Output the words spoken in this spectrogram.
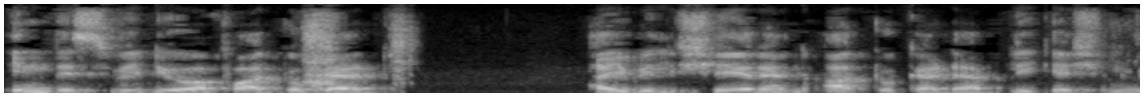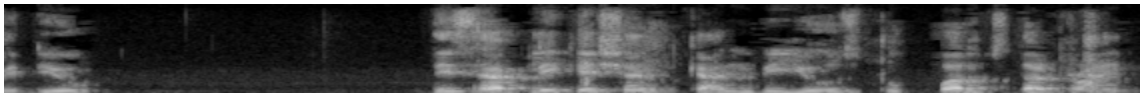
In this video of AutoCAD, I will share an AutoCAD application with you. This application can be used to purge the drawing.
